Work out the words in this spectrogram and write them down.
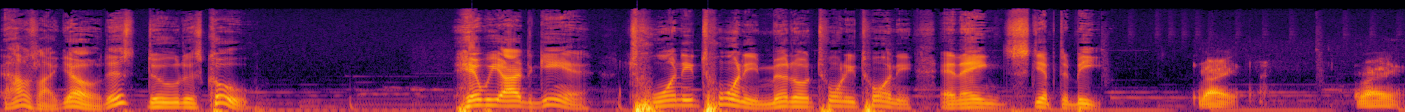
And I was like, yo, this dude is cool. Here we are again, 2020, middle of 2020, and ain't skipped a beat. Right. Right.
